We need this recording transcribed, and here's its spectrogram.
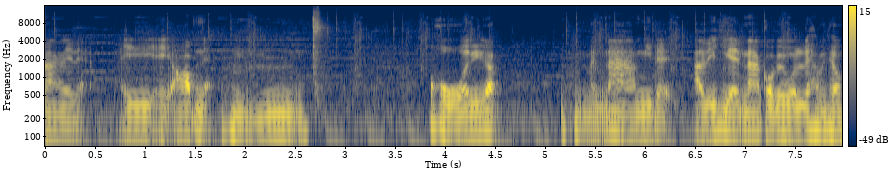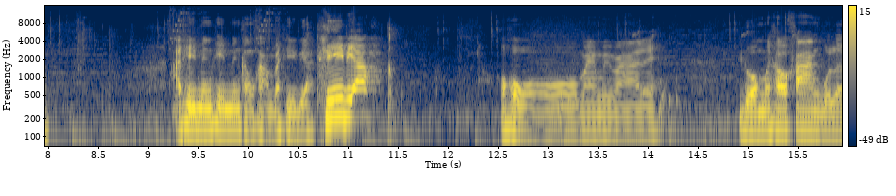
มากเลยเนี่ยไอไอออฟเนี่ยหืมโอ้โหอันนี้ก็มันหน้ามีแต่อะไรเฮียหน้ากดไปหมดเลยท่านผู้ชมอาทิตย์หนึ่งทีหนึ่งขำๆไปทีเดียวทีเดียว โอ้โห แม่งไม่มาเลย ดวงไม่เข้าข้างกูเล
